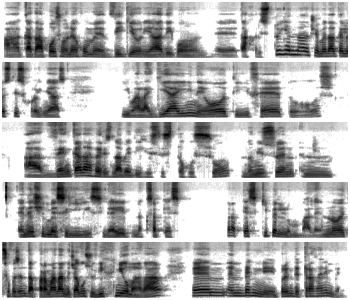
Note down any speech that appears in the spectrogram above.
α, κατά πόσον έχουμε δίκαιο ή άδικο ε, τα Χριστούγεννα και μετά τέλος της χρονιάς. Η μαλαγία είναι ότι φέτος αν δεν καταφέρεις να πετύχεις τους στόχους σου, νομίζω δεν έχει μέση λύση. Δηλαδή να ξαπιέσεις πρέπει να πιέσεις κύπελλο πάλι. Ενώ έτσι όπως είναι τα πράγματα, με που σου δείχνει η ομάδα, δεν μπαίνει, πρώτη τετράδα δεν μπαίνει.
